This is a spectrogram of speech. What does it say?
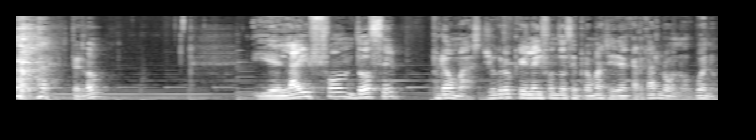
perdón, y el iPhone 12 Pro. Yo creo que el iPhone 12 Pro Max llegué a cargarlo o no. Bueno,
